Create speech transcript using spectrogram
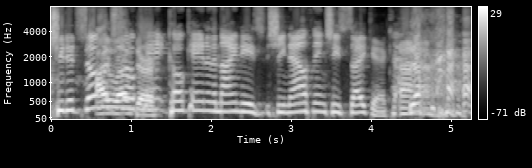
She did so much cocaine, cocaine in the '90s. She now thinks she's psychic. Uh,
